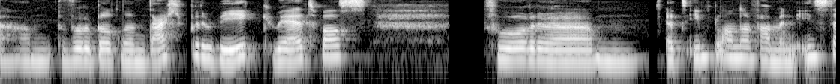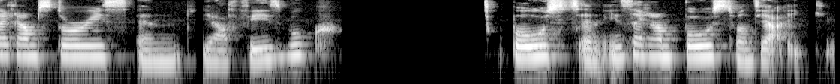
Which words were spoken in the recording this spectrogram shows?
um, bijvoorbeeld een dag per week kwijt was voor um, het inplannen van mijn Instagram stories en ja, Facebook posts en Instagram posts. Want ja, ik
